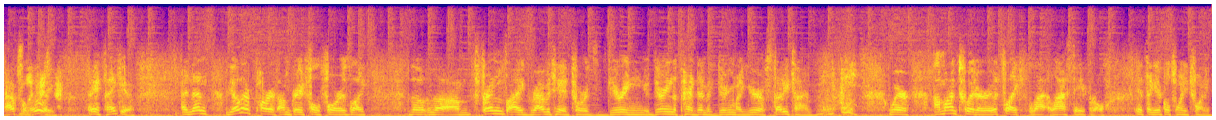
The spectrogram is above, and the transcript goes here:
Absolutely. Hey, thank you. And then the other part I'm grateful for is like the, the um, friends I gravitated towards during during the pandemic, during my year of study time, where I'm on Twitter. It's like la- last April. It's like April 2020,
